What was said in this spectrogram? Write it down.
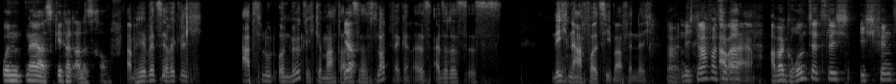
und naja, es geht halt alles rauf. Aber hier wird es ja wirklich absolut unmöglich gemacht, dass ja. der Slot weg ist. Also das ist nicht nachvollziehbar, finde ich. Nein, nicht nachvollziehbar. Aber, ja. aber grundsätzlich, ich finde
